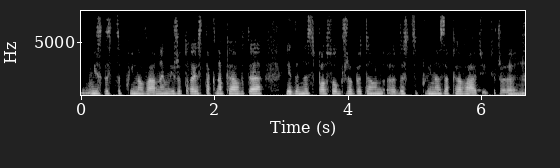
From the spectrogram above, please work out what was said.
niezdyscyplinowanym i że to jest tak naprawdę jedyny sposób, żeby tę y, dyscyplinę zaprowadzić, że mhm.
